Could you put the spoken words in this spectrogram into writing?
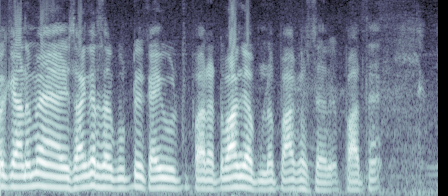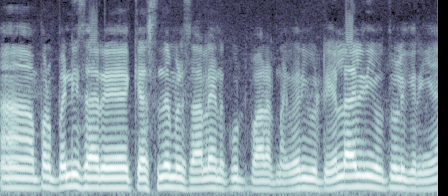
ஓகே ஆனமே சங்கர் சார் கூப்பிட்டு கை விட்டு பாராட்டு வாங்க அப்படின்னு பார்க்க சார் பார்த்தேன். அப்புறம் பென்னி சாரு கே சிந்தமிழ் சார்லாம் என்னை கூப்பிட்டு பாராட்டினாங்க. வெரி குட் எல்லாரையும் நீங்கள் ஒத்துழைக்கிறீங்க.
